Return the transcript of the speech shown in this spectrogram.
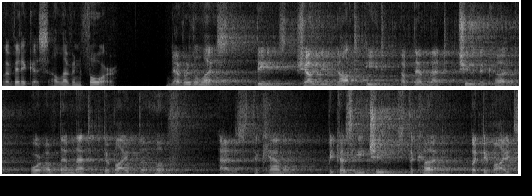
Leviticus 11:4 Nevertheless, these shall you not eat of them that chew the cud, or of them that divide the hoof, as the camel, because he chews the cud, but divides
